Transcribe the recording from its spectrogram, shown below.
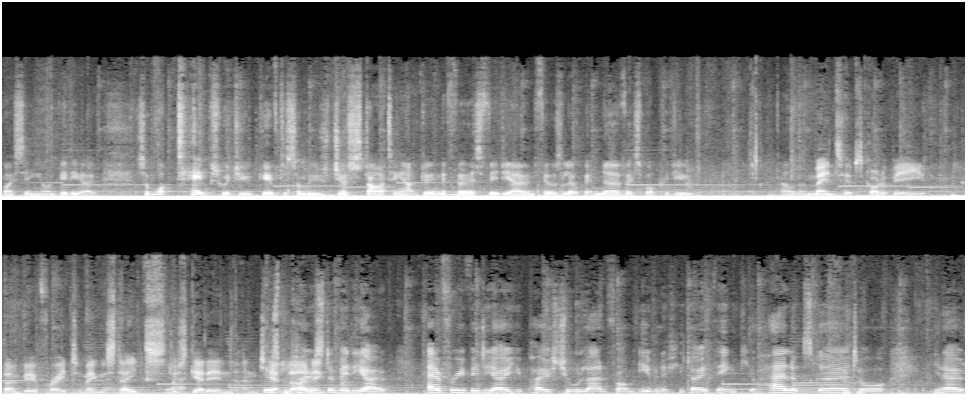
by seeing you on video. So what tips would you give to someone who's just starting out doing the Mm-hmm. first video and feels a little bit nervous? What could you tell them? main tip's got to be don't be afraid to make mistakes. Yeah. Just get in and Just get learning. post a video. Every video you post, you will learn from, even if you don't think your hair looks good or, you know,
